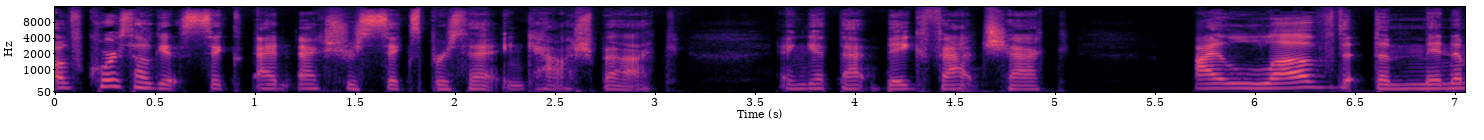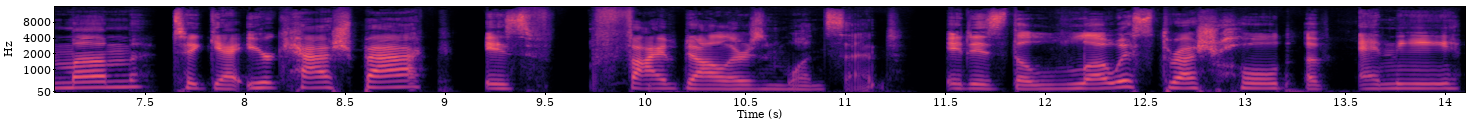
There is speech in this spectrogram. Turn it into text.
of course I'll get six an extra six percent in cash back and get that big fat check. I love that the minimum to get your cash back is five dollars and one cent. It is the lowest threshold of any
